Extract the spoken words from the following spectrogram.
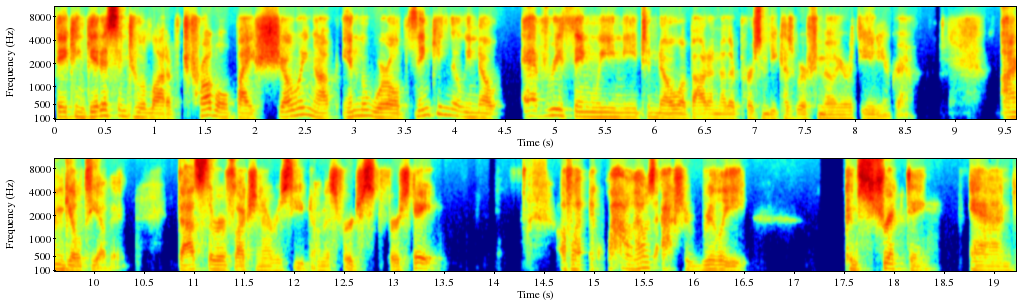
they can get us into a lot of trouble by showing up in the world thinking that we know everything we need to know about another person because we're familiar with the Enneagram. I'm guilty of it. That's the reflection I received on this first first date of like, wow, that was actually really constricting and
